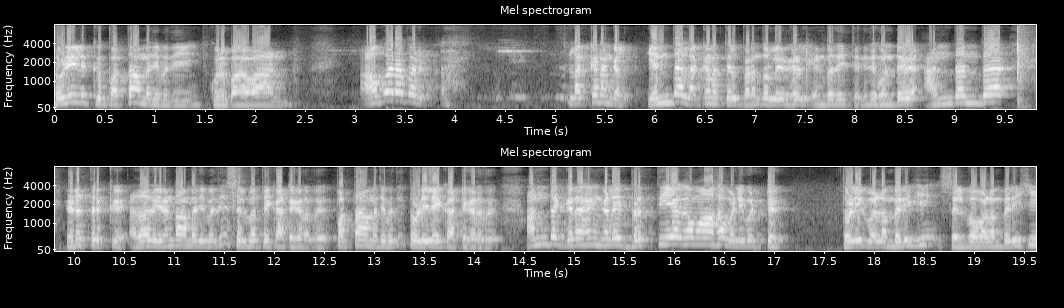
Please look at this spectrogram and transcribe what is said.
தொழிலுக்கு பத்தாம் அதிபதி குரு பகவான். அவரவர் லக்கணங்கள். எந்த லக்கணத்தில் பிறந்துள்ளீர்கள் என்பதை தெரிந்து கொண்டு அந்தந்த இடத்திற்கு அதாவது இரண்டாம் அதிபதி செல்வத்தை காட்டுகிறது பத்தாம் அதிபதி தொழிலை காட்டுகிறது. அந்த கிரகங்களை பிரத்யேகமாக வழிபட்டு தொழில் வளம் பெருகி செல்வ வளம் பெருகி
